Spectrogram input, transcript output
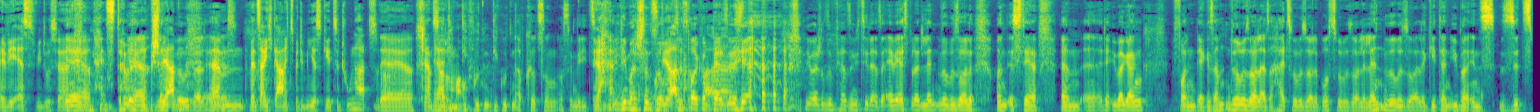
LWS, wie du es ja, ja, nennst, ja, Beschwerden, ähm, wenn es eigentlich gar nichts mit dem ISG zu tun hat. Ja, ja. Klären ja, die, die guten, die guten Abkürzungen aus der Medizin, ja. die man schon so, so vollkommen persönlich, die man schon so personifiziert. Also LWS bedeutet Lendenwirbelsäule und ist der ähm, äh, der Übergang von der gesamten Wirbelsäule, also Halswirbelsäule, Brustwirbelsäule, Lendenwirbelsäule, geht dann über ins Sitz,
